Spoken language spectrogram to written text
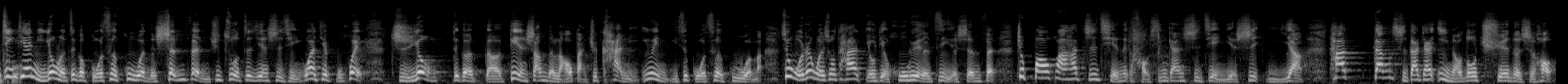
今天你用了这个国策顾问的身份去做这件事情，外界不会只用这个呃电商的老板去看你，因为你是国策顾问嘛。所以我认为说他有点忽略了自己的身份，就包括他之前那个好心肝事件也是一样，他当时大家疫苗都缺的时候，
